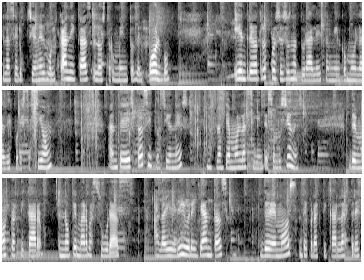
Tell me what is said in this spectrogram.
las erupciones volcánicas, los tormentos del polvo y entre otros procesos naturales también como la deforestación. Ante estas situaciones nos planteamos las siguientes soluciones. Debemos practicar no quemar basuras al aire libre, llantas. Debemos de practicar las tres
